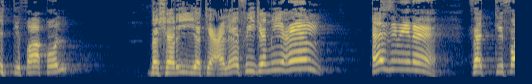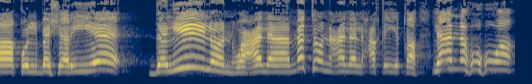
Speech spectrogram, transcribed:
اتفاق البشرية عليه في جميع الأزمنة. فاتفاق البشرية دليل وعلامة على الحقيقة لأنه هو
